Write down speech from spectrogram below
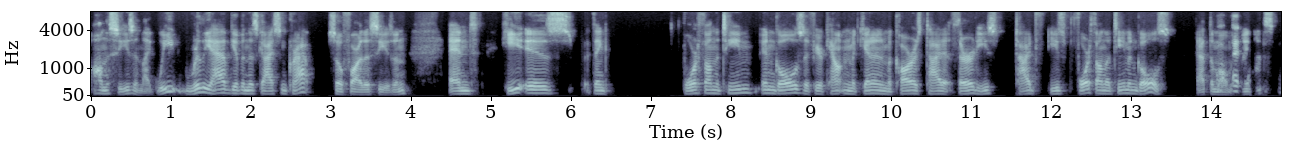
on the season. Like we really have given this guy some crap so far this season. And he is, I think, fourth on the team in goals. If you're counting MacKinnon and Makar is tied at third, he's tied. He's fourth on the team in goals at the Well, moment. I-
